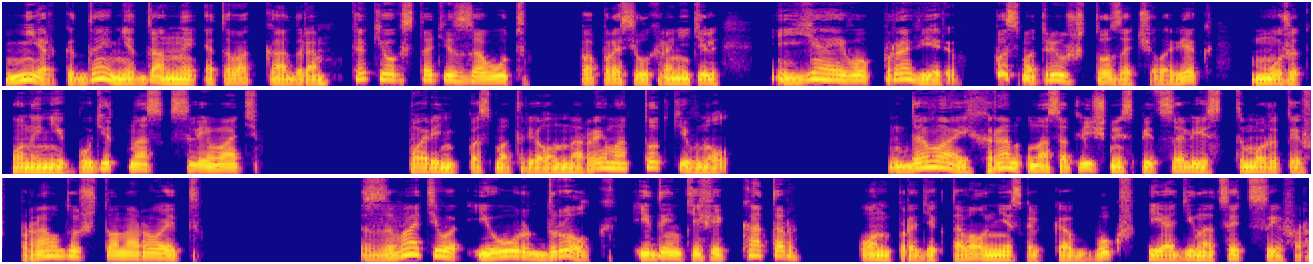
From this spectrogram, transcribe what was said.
«Нерк, дай мне данные этого кадра. Как его, кстати, зовут?» – попросил хранитель. «Я его проверю. Посмотрю, что за человек. Может, он и не будет нас сливать». Парень посмотрел на Рема, тот кивнул. «Давай, Хран у нас отличный специалист. Может, и вправду что нароет?» Звать его Иур Дролк, идентификатор, он продиктовал несколько букв и 11 цифр.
